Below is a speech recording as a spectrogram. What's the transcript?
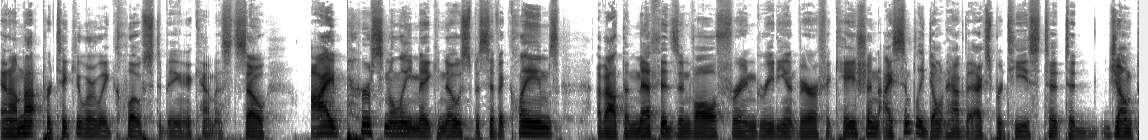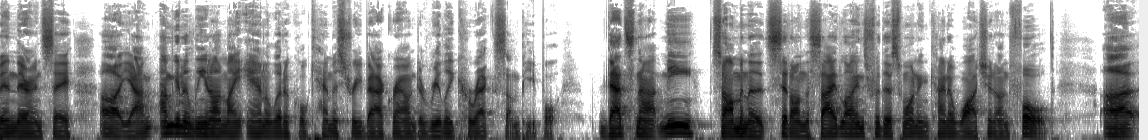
and I'm not particularly close to being a chemist. So I personally make no specific claims about the methods involved for ingredient verification. I simply don't have the expertise to, to jump in there and say, oh, yeah, I'm, I'm going to lean on my analytical chemistry background to really correct some people. That's not me. So I'm going to sit on the sidelines for this one and kind of watch it unfold. uh,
